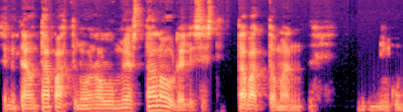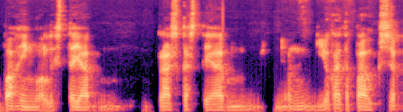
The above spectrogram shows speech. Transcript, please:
se, mitä on tapahtunut, on ollut myös taloudellisesti tavattoman niin kuin vahingollista ja raskasta ja on joka tapauksessa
